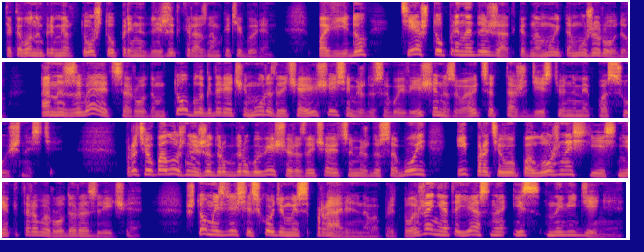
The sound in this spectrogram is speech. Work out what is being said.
Таково, например, то, что принадлежит к разным категориям. По виду те, что принадлежат к одному и тому же роду, а называется родом то, благодаря чему различающиеся между собой вещи называются тождественными по сущности. Противоположные же друг другу вещи различаются между собой, и противоположность есть некоторого рода различия. Что мы здесь исходим из правильного предположения, это ясно из наведения.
